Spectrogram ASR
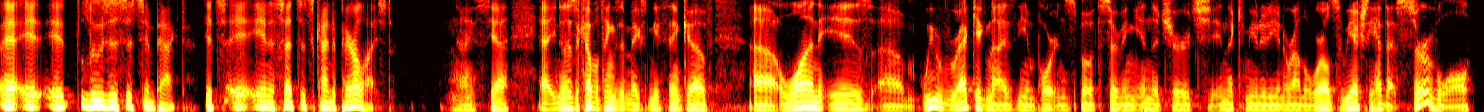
Uh, It, it loses its impact. It's in a sense, it's kind of paralyzed. Nice, yeah. Uh, you know, there's a couple things that makes me think of. Uh, one is um, we recognize the importance both serving in the church, in the community, and around the world. So we actually have that serve wall.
